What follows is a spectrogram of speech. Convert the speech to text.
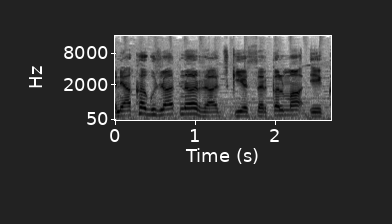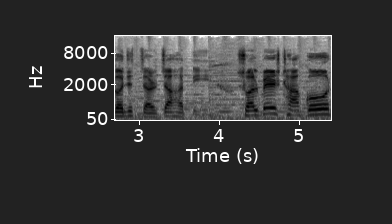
અને આખા ગુજરાતના રાજકીય સર્કલમાં એક જ ચર્ચા હતી. સ્વલ્પેશ ઠાકોર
